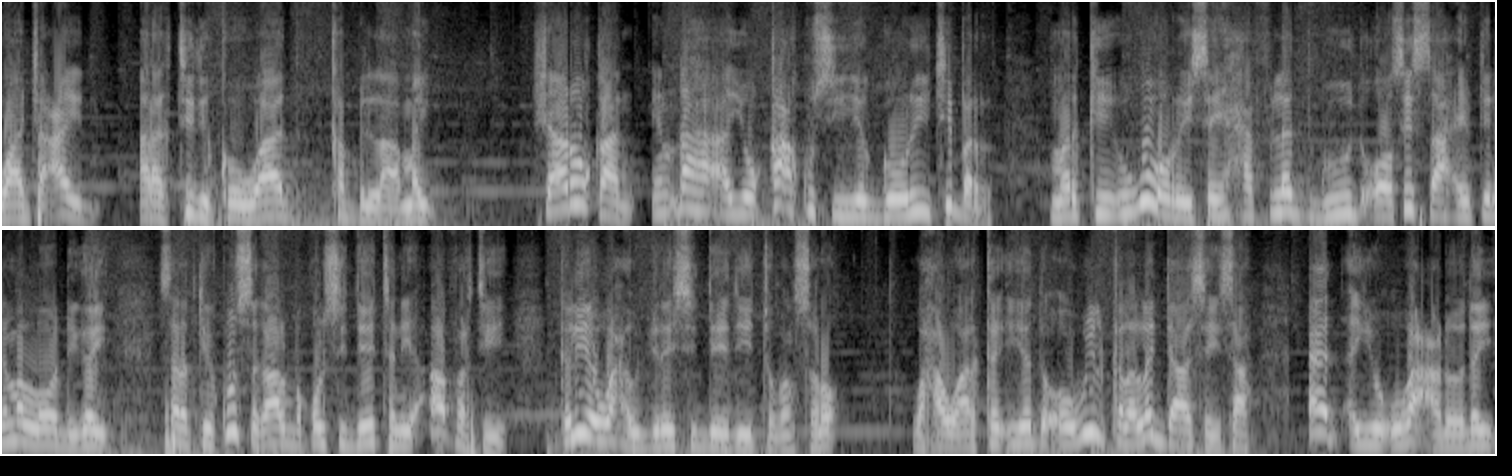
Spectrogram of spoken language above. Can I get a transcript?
Waa jacayl aragtidii koowaad ka bilaabmay. Shaaruqan indhaha ayuu qac ku siiyey goori jibar markii ugu horreysay xaflad guud oo si saaxiibtinimo loo dhigay afartii keliya waxa uu jiray siddeed iyo toban sano waxa uu arkay iyada oo wiil kale la jaasaysa. Aad ayuu uga cadhooday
